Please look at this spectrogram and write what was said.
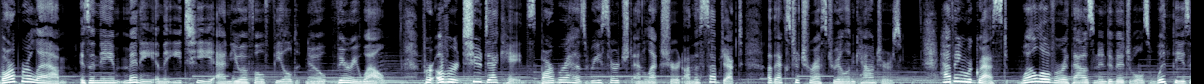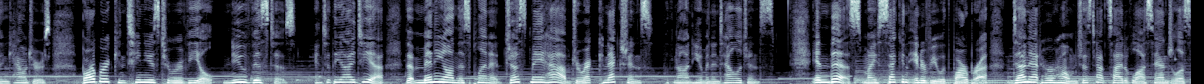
Barbara Lamb is a name many in the ET and UFO field know very well. For over two decades, Barbara has researched and lectured on the subject of extraterrestrial encounters. Having regressed well over a thousand individuals with these encounters, Barbara continues to reveal new vistas into the idea that many on this planet just may have direct connections with non human intelligence. In this, my second interview with Barbara, done at her home just outside of Los Angeles,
